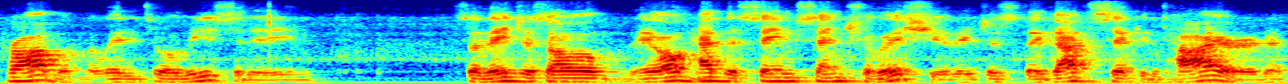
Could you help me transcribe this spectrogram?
problem related to obesity. And so they just all they all had the same central issue. They just they got sick and tired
